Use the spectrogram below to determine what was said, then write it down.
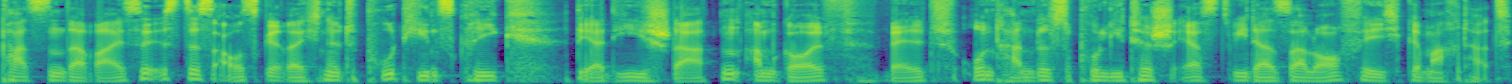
Passenderweise ist es ausgerechnet Putins Krieg, der die Staaten am Golf welt- und handelspolitisch erst wieder salonfähig gemacht hat.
